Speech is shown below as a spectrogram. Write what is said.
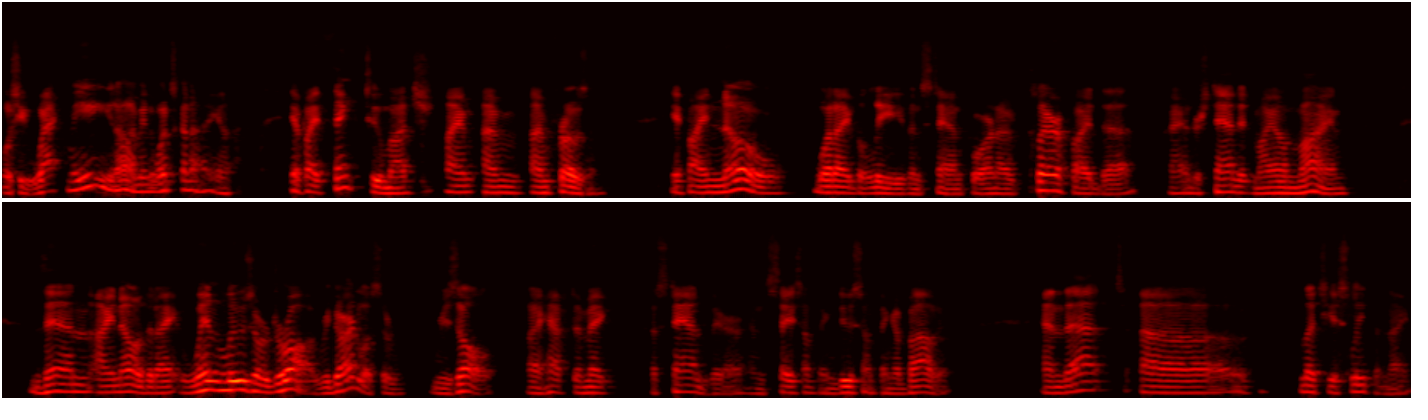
Will she whack me? You know, I mean, what's going to, you know, if I think too much, I'm, I'm, I'm frozen if I know what I believe and stand for, and I've clarified that, I understand it in my own mind, then I know that I win, lose, or draw, regardless of result, I have to make a stand there and say something, do something about it. And that uh, lets you sleep at night.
